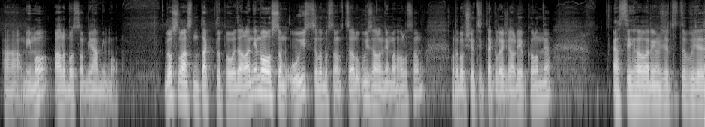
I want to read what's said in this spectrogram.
a mimo, alebo som ja mimo. Doslova som takto povedal, ale nemohol som ujsť, lebo som chcel ujsť, ale nemohol som, lebo všetci tak ležali okolo mňa. A si hovorím, že toto, bude,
